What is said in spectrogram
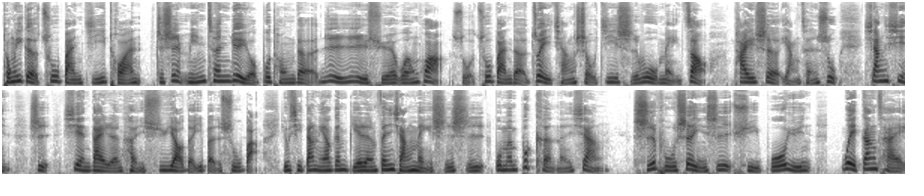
同一个出版集团，只是名称略有不同的日日学文化所出版的《最强手机食物美照》。拍摄养成术，相信是现代人很需要的一本书吧。尤其当你要跟别人分享美食时，我们不可能像食谱摄影师许博云为刚才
